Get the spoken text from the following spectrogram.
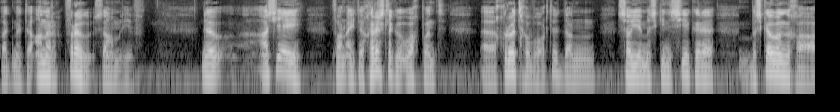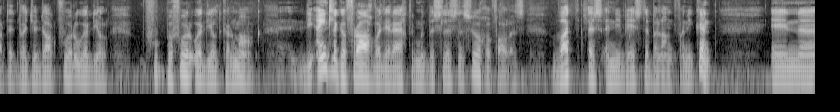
wat met 'n ander vrou saamleef? Nou as jy vanuit 'n Christelike oogpunt uh groot geword het, dan sou jy miskien sekere beskouinge gehad het wat jou dalk vooroordeel bevooroordeeld kan maak. Die eintlike vraag wat die regter moet beslis in so 'n geval is, wat is in die beste belang van die kind? En uh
